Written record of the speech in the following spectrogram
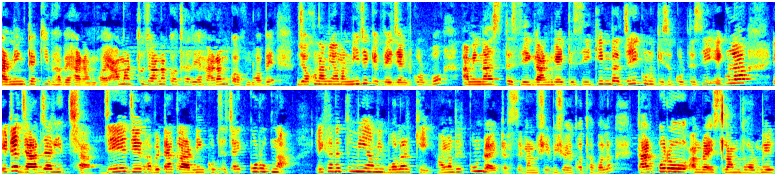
আর্নিংটা কীভাবে হারাম হয়, আমার তো জানা কথা যে হারাম কখন হবে? যখন আমি আমার নিজেকে প্রেজেন্ট করব, আমি নাচতেছি, গান গাইতেছি, কিংবা যে কোনো কিছু করতেছি, এগুলা, এটা যার যার ইচ্ছা, যে যেভাবে টাকা আর্নিং করতে চায় করুক না। এখানে তুমি, আমি বলার কি? আমাদের কোন রাইট আছে মানুষের বিষয়ে কথা বলা? তারপরও আমরা ইসলাম ধর্মের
